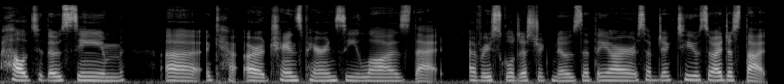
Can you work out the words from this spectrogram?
held to those same uh, account- or transparency laws that every school district knows that they are subject to. So I just thought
